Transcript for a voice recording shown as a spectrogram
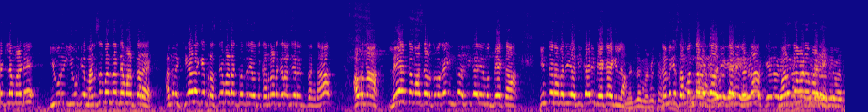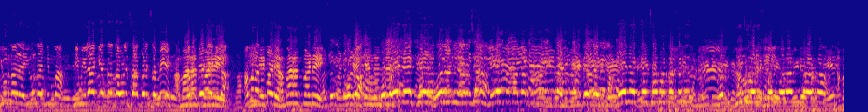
ಗಟ್ಲೆ ಮಾಡಿ ಇವ್ರ ಇವ್ರಿಗೆ ಮನಸ್ಸು ಬಂದಂತೆ ಮಾಡ್ತಾರೆ. ಅದನ್ನ ಕೇಳಕ್ಕೆ ಪ್ರಶ್ನೆ ಮಾಡಕ್ ಬಂದ್ರೆ ಇವತ್ತು ಕರ್ನಾಟಕ ರಾಜ್ಯ ರೈತ ಸಂಘ ಅವ್ರನ್ನ ಲೇ ಅಂತ ಮಾತಾಡ್ಸುವಾಗ ಇಂಥ ಅಧಿಕಾರಿ ನಮಗೆ ಬೇಕಾ? ಇಂಥ ನಮಗೆ ಅಧಿಕಾರಿ ಬೇಕಾಗಿಲ್ಲ. ನಮಗೆ ಸಂಬಂಧಪಟ್ಟ ಅಧಿಕಾರಿಗಳನ್ನ ವರ್ಗಾವಣೆ ಮಾಡಿ. ಇವ್ರನ್ನ ಇವ್ರನ್ನ ನಿಮ್ಮ ನಿಮ್ಮ ಇಲಾಖೆ ಹತ್ರ ತಗೊಳ್ಳಿ ಸಾಕೊಳ್ಳಿ ಸ್ವಾಮಿ. ಅಮಾನತ್ ಮಾಡಿ. ಅಮಾನತ್ ಮಾಡಿ. ನಮ್ಮ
